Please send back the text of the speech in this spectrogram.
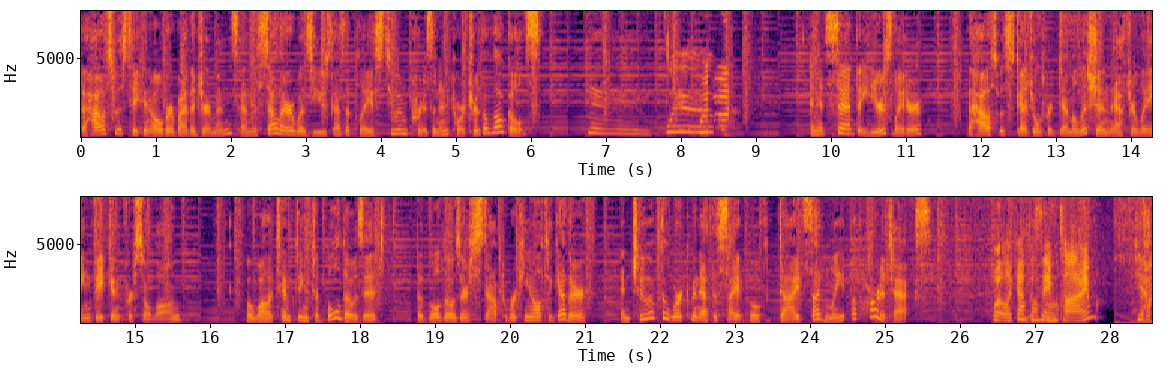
the house was taken over by the Germans, and the cellar was used as a place to imprison and torture the locals. Yay! Woo! And it's said that years later, the house was scheduled for demolition after laying vacant for so long. But while attempting to bulldoze it, the bulldozer stopped working altogether, and two of the workmen at the site both died suddenly of heart attacks. What, like at the same time? Yeah.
